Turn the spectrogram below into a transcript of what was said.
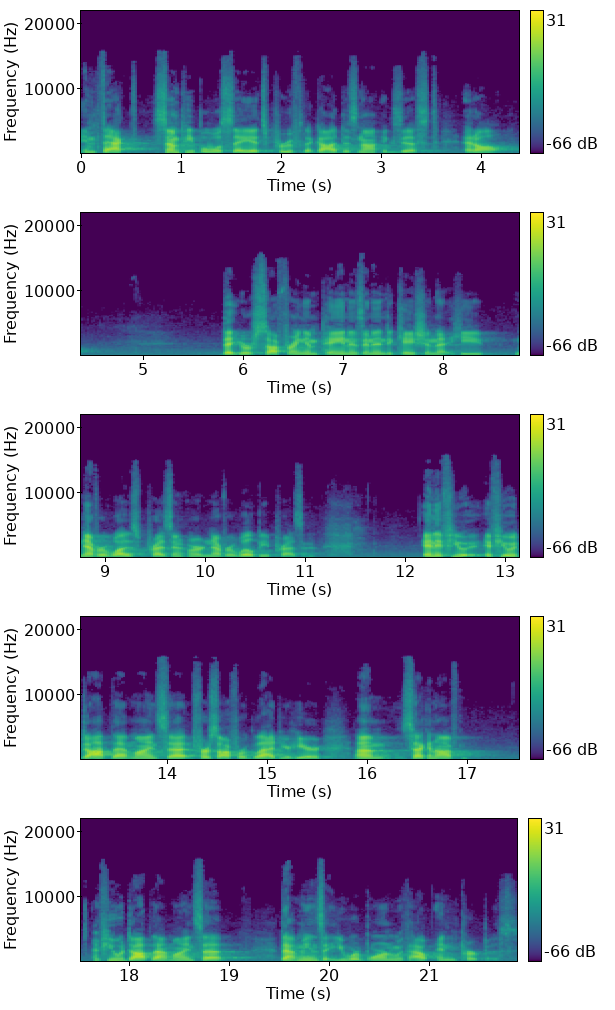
In fact, some people will say it's proof that God does not exist at all. That your suffering and pain is an indication that He never was present or never will be present. And if you, if you adopt that mindset, first off, we're glad you're here. Um, second off, if you adopt that mindset, that means that you were born without any purpose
